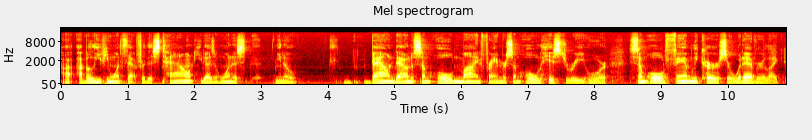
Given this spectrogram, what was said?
I, I believe he wants that for this town. He doesn't want us, you know, bound down to some old mind frame or some old history or some old family curse or whatever. Like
